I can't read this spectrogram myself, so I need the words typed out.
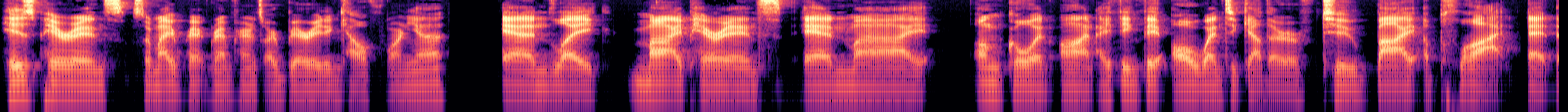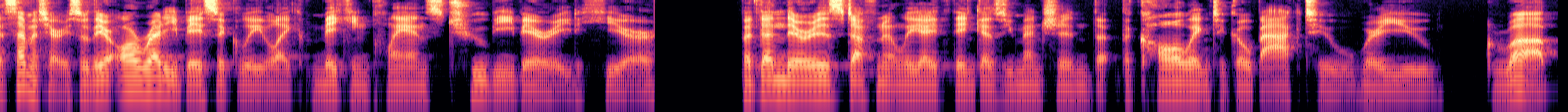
his parents, so my grandparents, are buried in California. And like my parents and my uncle and aunt, I think they all went together to buy a plot at a cemetery. So they're already basically like making plans to be buried here. But then there is definitely, I think, as you mentioned, the, the calling to go back to where you grew up.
